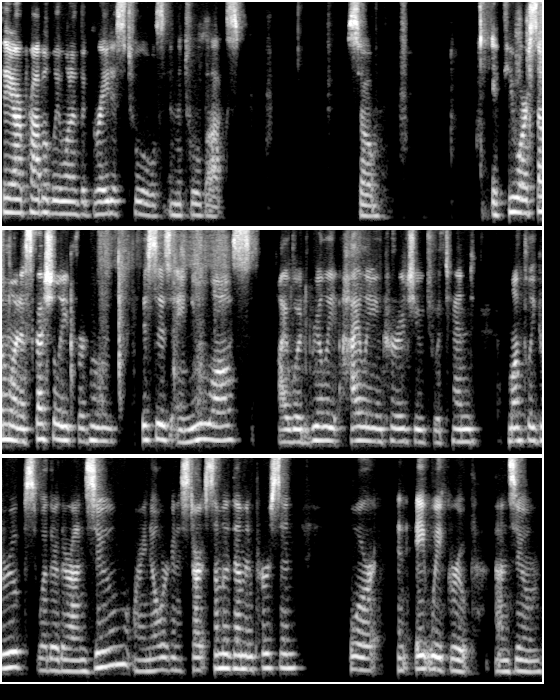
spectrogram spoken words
They are probably one of the greatest tools in the toolbox. So if you are someone, especially for whom this is a new loss, I would really highly encourage you to attend monthly groups, whether they're on Zoom, or I know we're going to start some of them in person, or an eight week group. on Zoom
